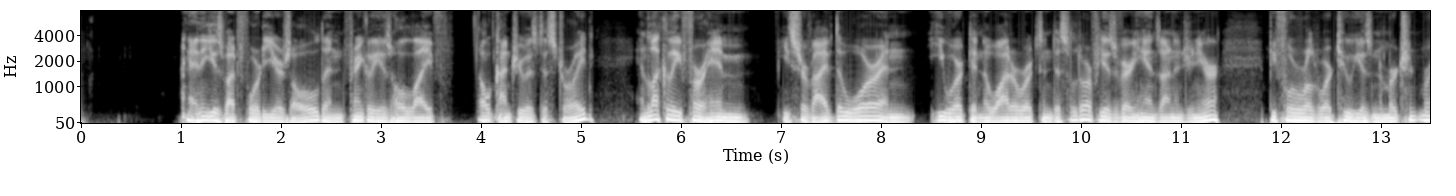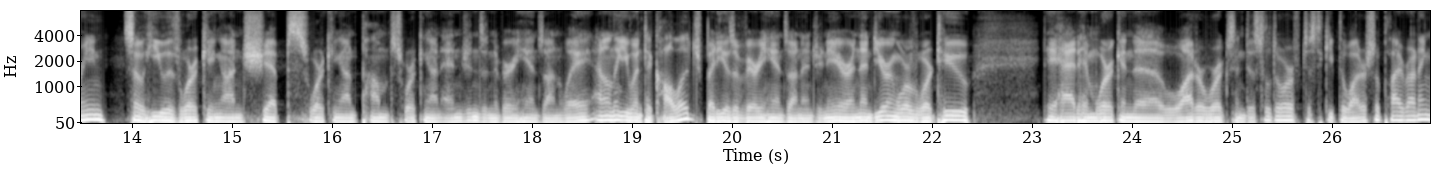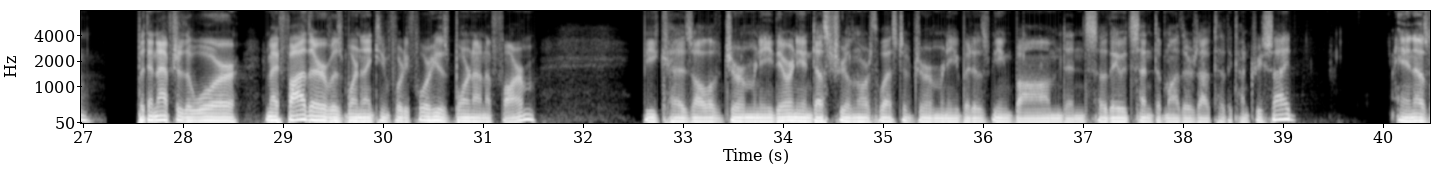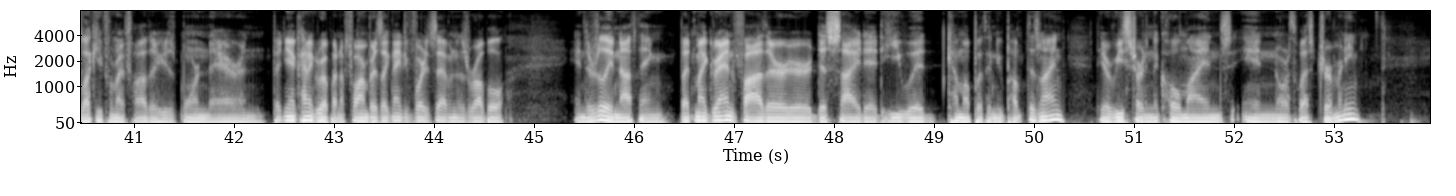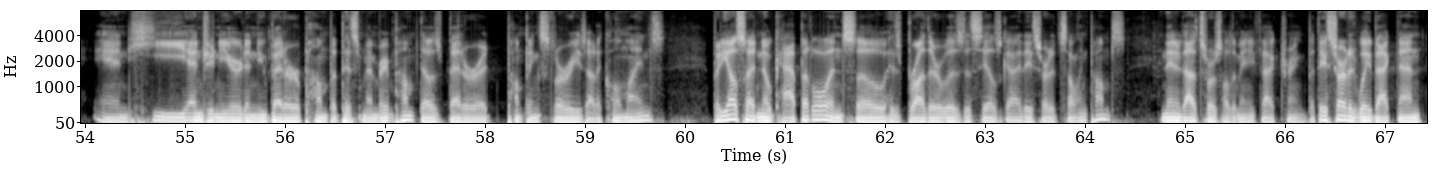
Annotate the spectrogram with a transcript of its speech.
And I think he was about 40 years old. And frankly, his whole life, the whole country was destroyed. And luckily for him, he survived the war and he worked in the waterworks in Dusseldorf. He was a very hands on engineer. Before World War II, he was in a merchant marine. So he was working on ships, working on pumps, working on engines in a very hands on way. I don't think he went to college, but he was a very hands on engineer. And then during World War II, they had him work in the waterworks in Dusseldorf just to keep the water supply running. But then after the war, my father was born in 1944. He was born on a farm because all of Germany, they were in the industrial northwest of Germany, but it was being bombed. And so they would send the mothers out to the countryside. And I was lucky for my father. He was born there. And, but, you know, kind of grew up on a farm, but it's like 1947 is rubble and there's really nothing. But my grandfather decided he would come up with a new pump design. They were restarting the coal mines in northwest Germany. And he engineered a new, better pump, a piston membrane pump that was better at pumping slurries out of coal mines but he also had no capital, and so his brother was a sales guy. They started selling pumps, and then it outsourced all the manufacturing. But they started way back then,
